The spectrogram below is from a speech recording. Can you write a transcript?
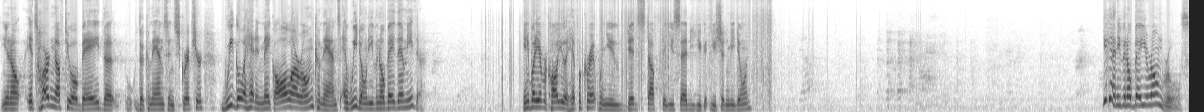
you know, it's hard enough to obey the, the commands in Scripture. We go ahead and make all our own commands, and we don't even obey them either. Anybody ever call you a hypocrite when you did stuff that you said you, you shouldn't be doing? You can't even obey your own rules.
